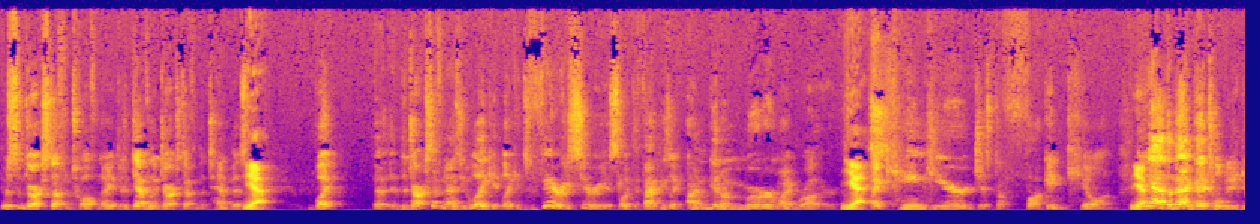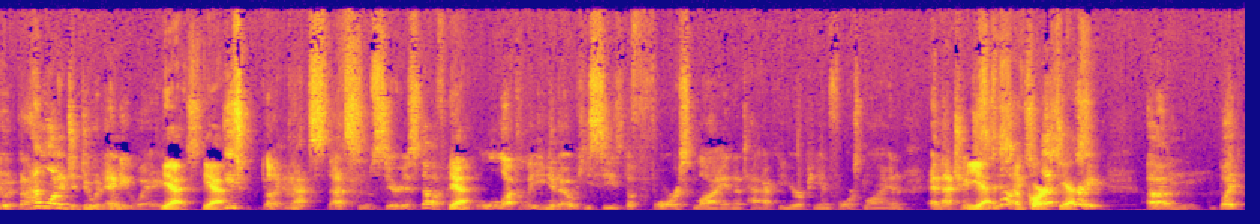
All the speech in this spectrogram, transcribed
there's some dark stuff in Twelfth Night, there's definitely dark stuff in the Tempest. Yeah. But the, the dark stuff and As You Like It, like it's very serious. Like the fact he's like, I'm gonna murder my brother. Yes. I came here just to fucking kill him. Yeah. Yeah, the bad guy told me to do it, but I wanted to do it anyway. Yes. Yeah. He's like that's that's some serious stuff. Yeah. And luckily, you know, he sees the forest lion attack the European forest lion, and that changes Yes, his mind. of So course, that's yes. Great. Um, but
